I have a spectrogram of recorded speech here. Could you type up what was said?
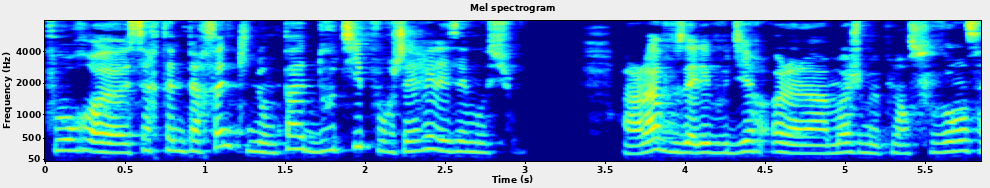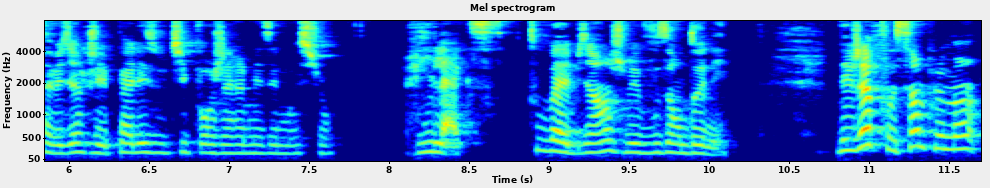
pour euh, certaines personnes qui n'ont pas d'outils pour gérer les émotions. Alors là, vous allez vous dire, oh là là, moi je me plains souvent, ça veut dire que j'ai pas les outils pour gérer mes émotions. Relax, tout va bien, je vais vous en donner. Déjà, il faut simplement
